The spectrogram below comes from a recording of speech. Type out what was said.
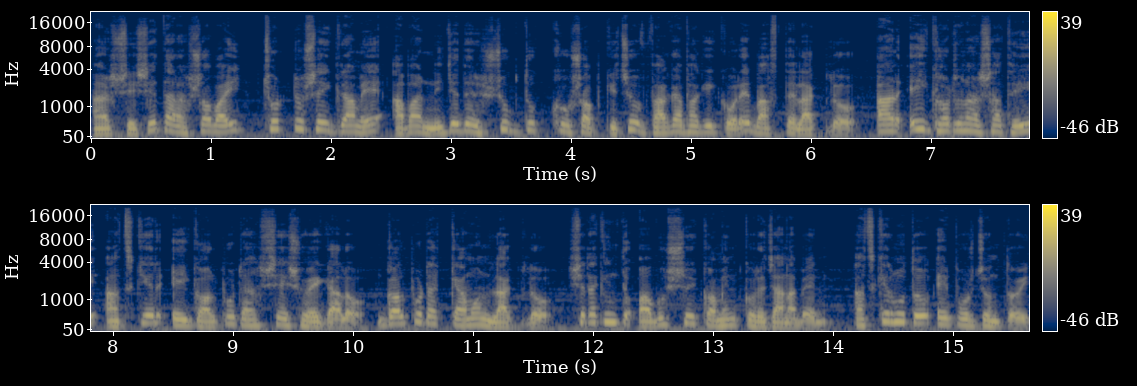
আর শেষে তারা সবাই ছোট্ট সেই গ্রামে আবার নিজেদের সুখ দুঃখ সবকিছু ভাগাভাগি করে বাঁচতে লাগল। আর এই ঘটনার সাথেই আজকের এই গল্পটা শেষ হয়ে গেল। গল্পটা কেমন লাগল সেটা কিন্তু অবশ্যই কমেন্ট করে জানাবেন। আজকের মতো এই পর্যন্তই।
